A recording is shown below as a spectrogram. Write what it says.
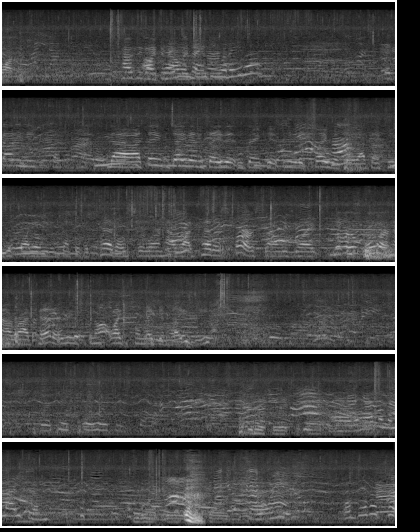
water. How's he liking okay, how they taking her? They thought he needed something. No, I think Jay didn't say he didn't think it, he would play with it. I think he just thought he needed something with pedals to learn how to ride pedals first. And I was like, you we'll learn how to ride pedals. It's not like it's going to make him lazy. Uh, what happened to Mason? well, give us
